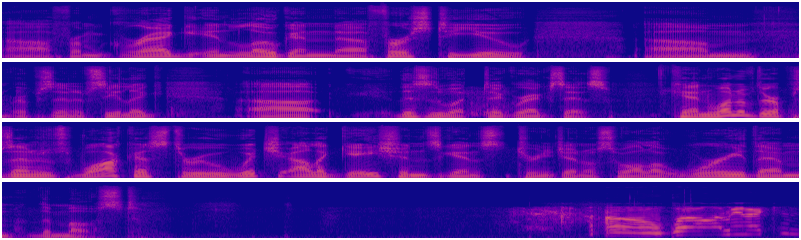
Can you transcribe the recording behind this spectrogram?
uh, from Greg in Logan uh, first to you, um, Representative Seelig. Uh, this is what Greg says. Can one of the representatives walk us through which allegations against Attorney General Swallow worry them the most? Uh, well, I mean, I can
